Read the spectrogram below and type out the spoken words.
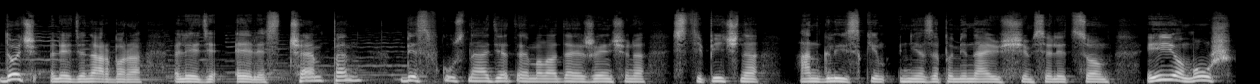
Дочь леди Нарбора, леди Элис Чемпен, безвкусно одетая молодая женщина с типично английским незапоминающимся лицом, и ее муж,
